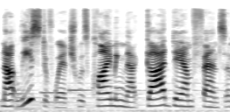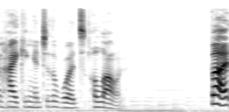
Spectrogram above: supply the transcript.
not least of which was climbing that goddamn fence and hiking into the woods alone. But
